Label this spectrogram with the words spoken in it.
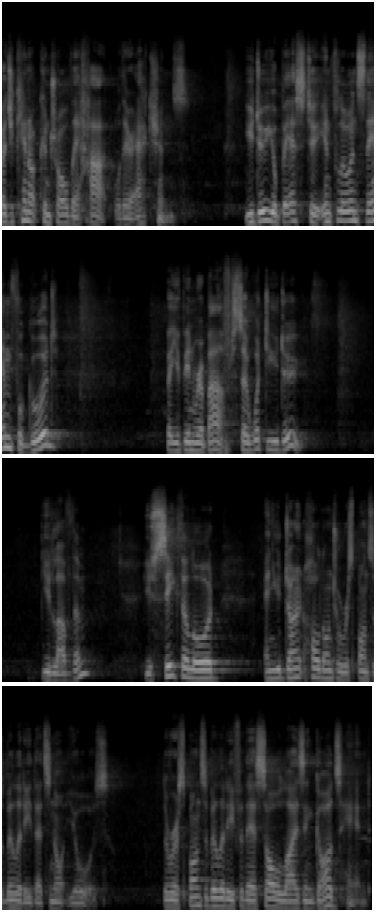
but you cannot control their heart or their actions. You do your best to influence them for good, but you've been rebuffed. So what do you do? You love them, you seek the Lord, and you don't hold on to a responsibility that's not yours. The responsibility for their soul lies in God's hand.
